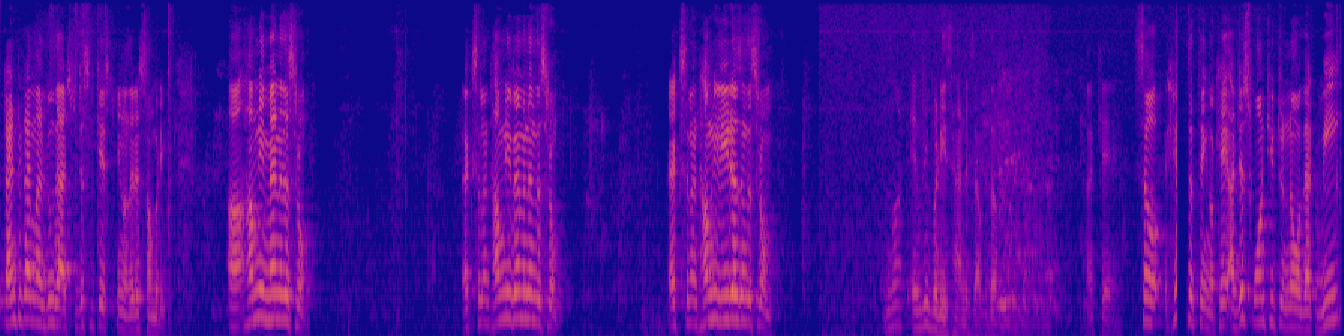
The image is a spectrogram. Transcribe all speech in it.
time to time I'll do that, so just in case, you know, there is somebody. Uh, how many men in this room? Excellent. How many women in this room? Excellent. How many leaders in this room? Not everybody's hand is up though. Okay. So here's the thing, okay? I just want you to know that we,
